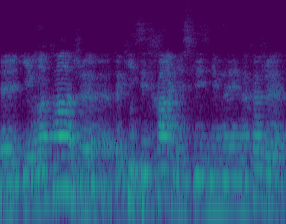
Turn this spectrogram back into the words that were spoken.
Е, і вона каже, такі зітхання слізні в неї, вона каже,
